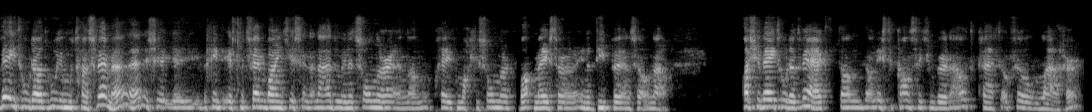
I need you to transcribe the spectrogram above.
weet hoe, dat, hoe je moet gaan zwemmen. Hè? Dus je, je, begint eerst met zwembandjes en daarna doe je het zonder. En dan op een gegeven moment mag je zonder badmeester in het diepe en zo. Nou, als je weet hoe dat werkt, dan, dan is de kans dat je een burn-out krijgt ook veel lager.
